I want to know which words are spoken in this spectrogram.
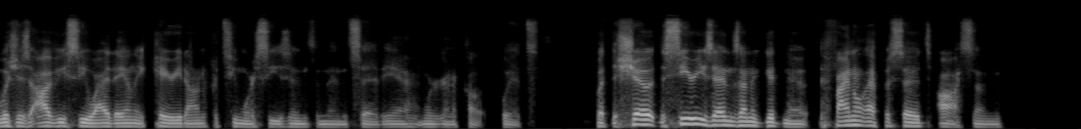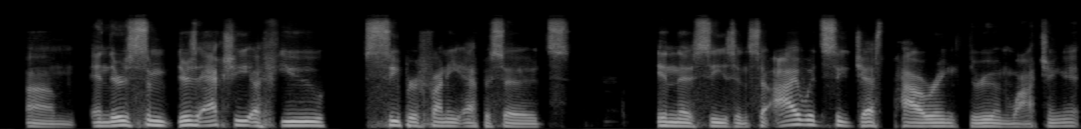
which is obviously why they only carried on for two more seasons and then said, yeah, we're going to call it quits. But the show, the series ends on a good note. The final episode's awesome. Um, and there's some, there's actually a few super funny episodes in those seasons. So I would suggest powering through and watching it.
